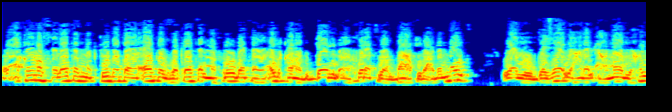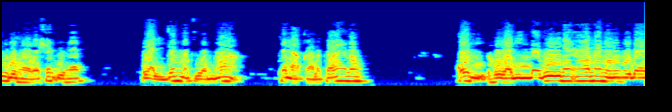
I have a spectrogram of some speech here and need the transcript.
وأقام الصلاة المكتوبة وآتى الزكاة المفروضة وأيقن بالدار الآخرة والبعث بعد الموت والجزاء على الأعمال خيرها وشرها والجنة والنار كما قال تعالى قل هو للذين آمنوا هدى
